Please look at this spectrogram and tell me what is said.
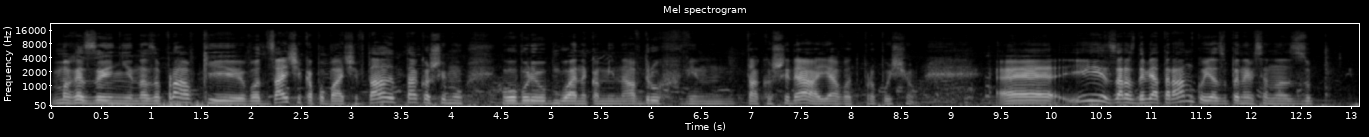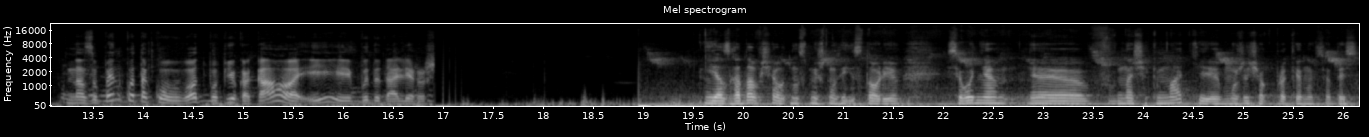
магазині на заправці, от зайчика побачив, та також йому говорю Буено Каміно, а вдруг він також іде, а я от пропущу. Е, і зараз 9 ранку я зупинився на зуп... на зупинку таку, от поп'ю какао і буду далі рушати. Я згадав ще одну смішну історію. Сьогодні е, в нашій кімнаті мужичок прокинувся десь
